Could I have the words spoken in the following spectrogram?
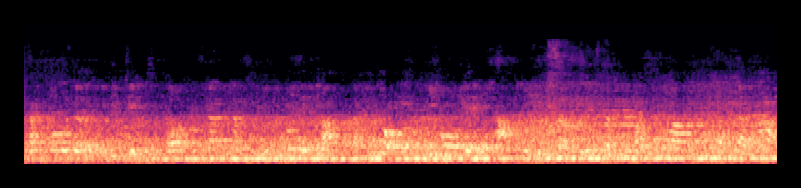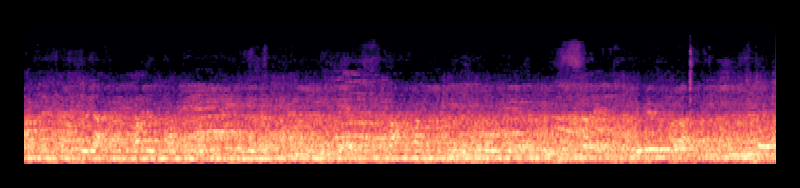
のバックをしています。2秒。が、大きく近づ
